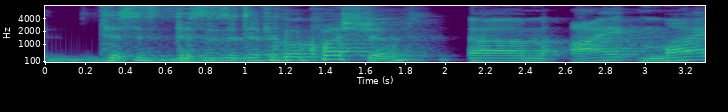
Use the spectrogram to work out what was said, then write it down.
This is this is a difficult question. Um, I my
